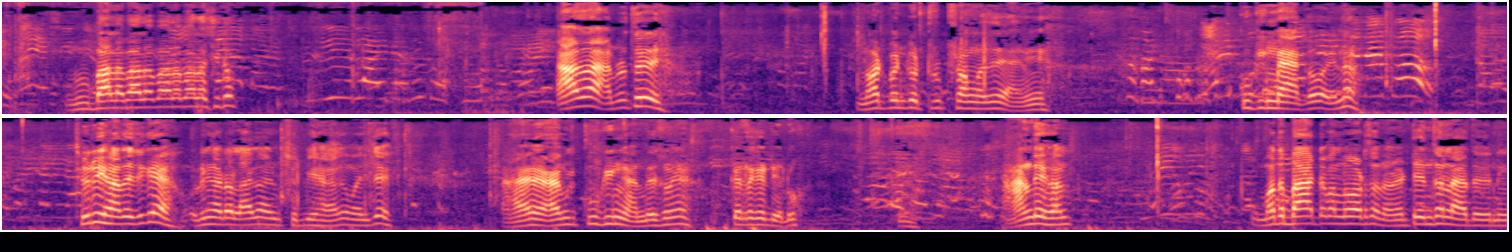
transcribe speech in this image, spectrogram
बाला बाला बाला बाला छिटो। आज हाम्रो चाहिँ नर्थ पोइन्टको ट्रुपसँग चाहिँ हामी कुकिङमा आएको होइन? छुरी खाँदैछु क्या रिङ्गाटो लाग्यो अनि छुर्पी खाएको मैले चाहिँ। हामी हामी कुकिङ हान्दैछौँ यहाँ केटाकेटीहरू। उम्, हान्दै छन् म त बाटोमा लड्छन् भने टेन्सन लाग्थ्यो नि।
